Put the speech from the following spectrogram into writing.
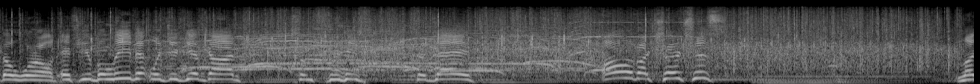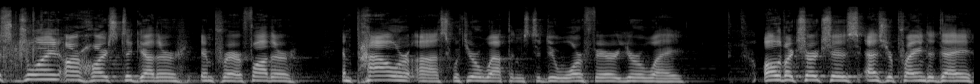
the world. If you believe it, would you give God some praise today? All of our churches, let's join our hearts together in prayer. Father, empower us with your weapons to do warfare your way. All of our churches, as you're praying today,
